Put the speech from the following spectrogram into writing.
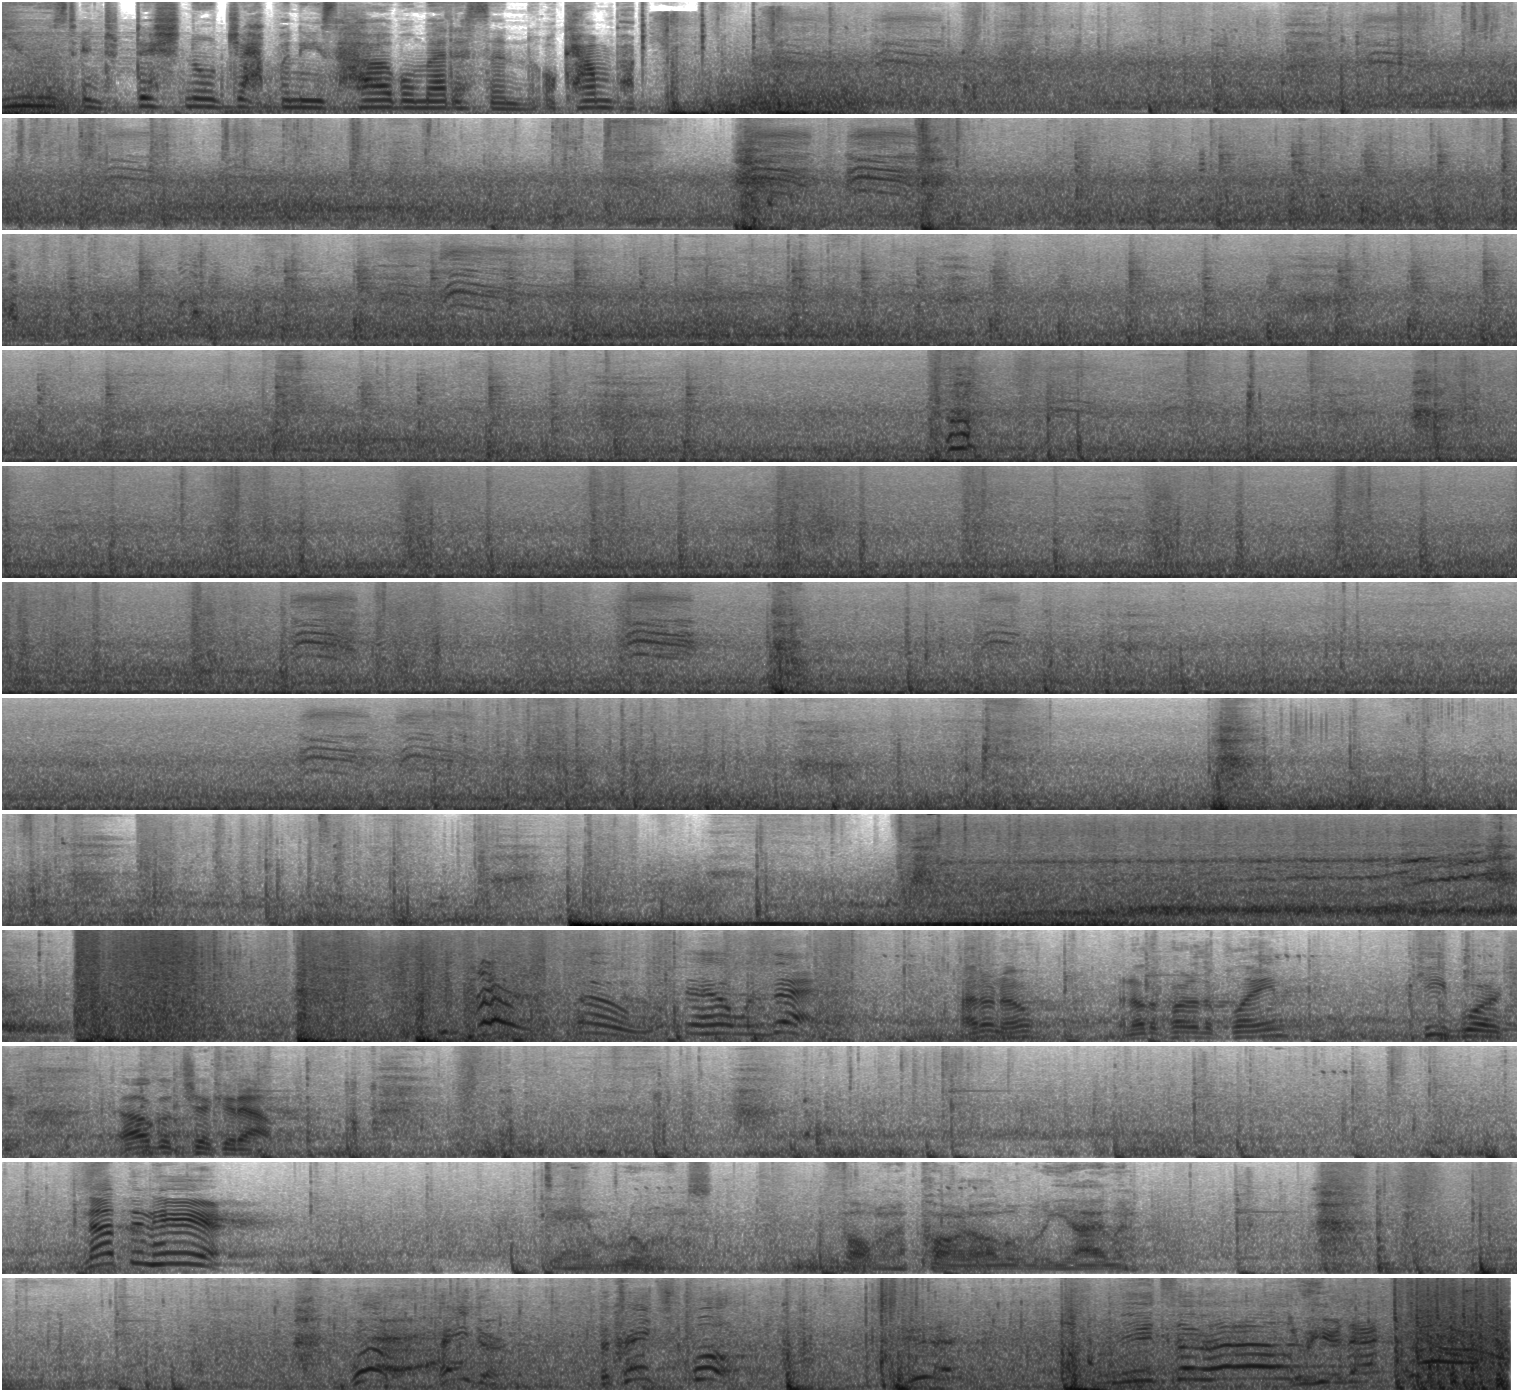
used in traditional Japanese herbal medicine or kampo. Don't know. Another part of the plane? Keep working. I'll go check it out. Nothing here! Damn ruins. Falling apart all over the island. Whoa, Pedro! The tank's full! We need some help! You hear that?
